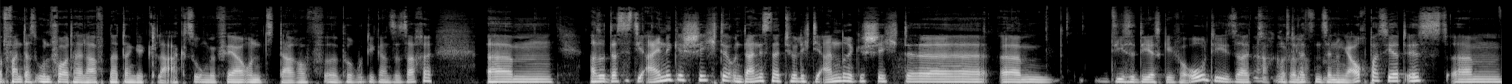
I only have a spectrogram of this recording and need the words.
fand das unvorteilhaft und hat dann geklagt so ungefähr und darauf äh, beruht die ganze Sache. Ähm, also das ist die eine Geschichte und dann ist natürlich die andere Geschichte ähm, diese DSGVO, die seit Ach Gott, unserer ja. letzten Sendung ja auch passiert ist. Ähm,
